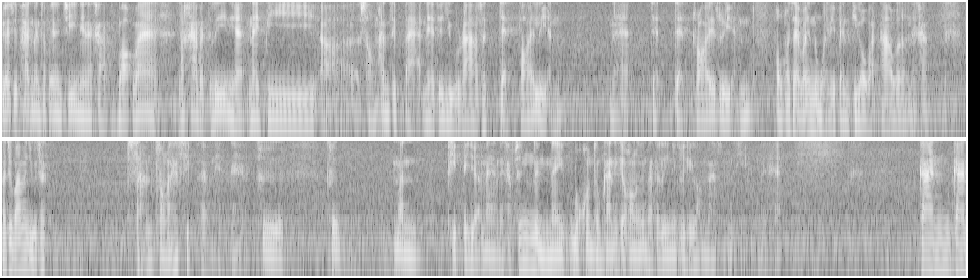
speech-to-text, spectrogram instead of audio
US Department of Energy เนี่ยนะครับบอกว่าราคาแบตเตอรี่เนี่ยในปี 2018 เนี่ยจะอยู่ราวสัก 700 เหรียญนะฮะ700 เหรียญ ผมเข้าใจว่าหน่วยนี่เป็น kilowatt hour นะครับ ปัจจุบันมันอยู่สัก3 250แล้วเนี่ยนะฮะคือคือมันผิดไปเยอะมากนะครับ ซึ่งหนึ่งในบุคคลสำคัญที่เกี่ยวข้องเรื่องแบตเตอรี่นี่คืออีลอน มัสก์นั่นเอง การการ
